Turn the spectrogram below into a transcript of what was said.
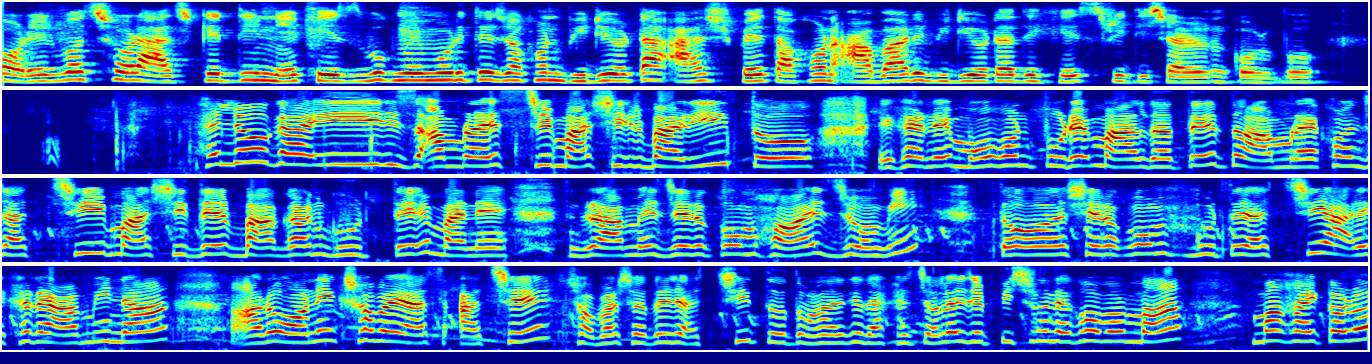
পরের বছর আজকের দিনে ফেসবুক মেমোরিতে যখন ভিডিওটা আসবে তখন আবার ভিডিওটা দেখে স্মৃতিচারণ করব। হ্যালো গাইজ আমরা এসছি মাসির বাড়ি তো এখানে মোহনপুরে মালদাতে। তো আমরা এখন যাচ্ছি মাসিদের বাগান ঘুরতে মানে গ্রামে যেরকম হয় জমি তো সেরকম ঘুরতে যাচ্ছি। আর এখানে আমি না আরও অনেক সবাই আছে সবার সাথে যাচ্ছি। তো তোমাদেরকে দেখা চলে যে পিছনে দেখো আমার মা। মা হাই করো।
